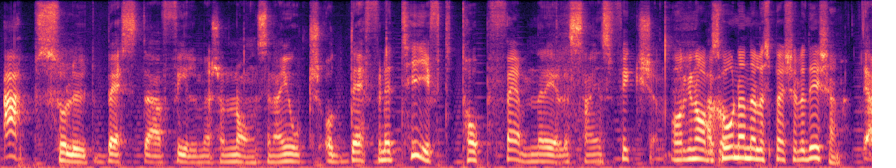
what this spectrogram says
absolut bästa filmer som någonsin har gjorts och definitivt topp 5 när det gäller science fiction. Originalversionen eller special edition? Ja,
